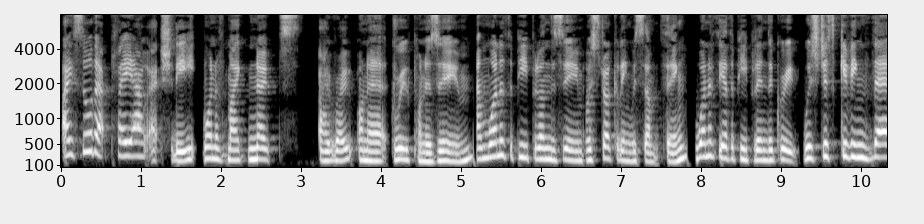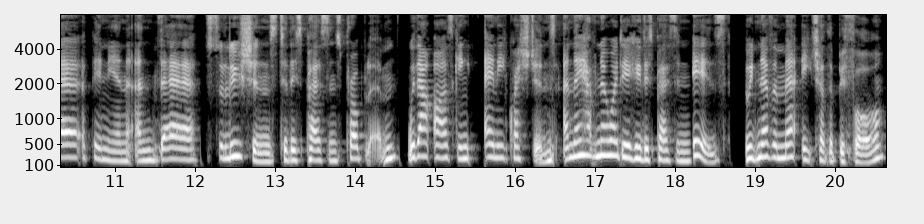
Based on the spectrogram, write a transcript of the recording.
I saw that play out actually. One of my notes I wrote on a group on a Zoom and one of the people on the Zoom was struggling with something. One of the other people in the group was just giving their opinion and their solutions to this person's problem without asking any questions. And they have no idea who this person is. We'd never met each other before.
